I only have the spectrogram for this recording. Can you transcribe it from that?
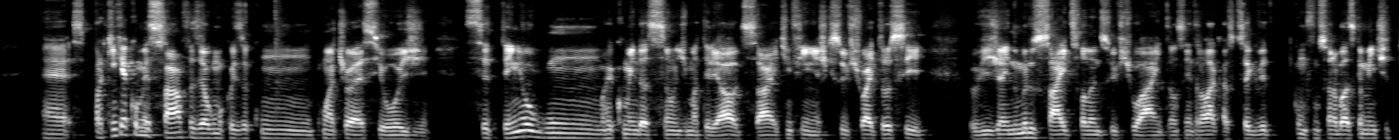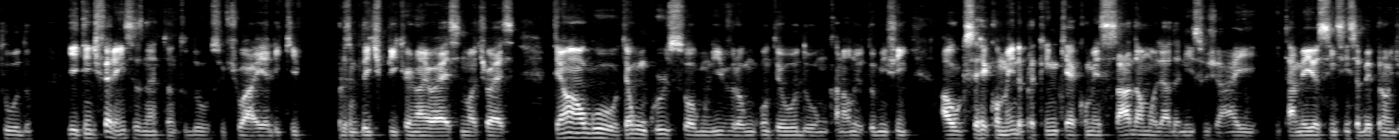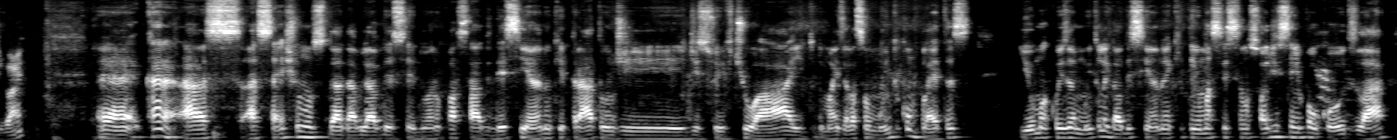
é, para quem quer começar a fazer alguma coisa com, com a TOS hoje, você tem alguma recomendação de material, de site? Enfim, acho que SwiftUI trouxe eu vi já inúmeros sites falando de SwiftUI, então você entra lá, cara, você consegue ver como funciona basicamente tudo. E aí tem diferenças, né? Tanto do SwiftUI ali que, por exemplo, Date Picker no iOS, no WatchOS. Tem algo, tem algum curso, algum livro, algum conteúdo, um canal no YouTube, enfim, algo que você recomenda para quem quer começar a dar uma olhada nisso já e, e tá meio assim sem saber para onde vai? É, cara, as, as sessions da WWDC do ano passado e desse ano que tratam de, de SwiftUI e tudo mais, elas são muito completas. E uma coisa muito legal desse ano é que tem uma sessão só de sample codes lá,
